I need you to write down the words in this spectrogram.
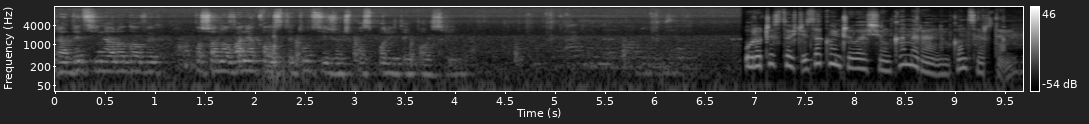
tradycji narodowych, poszanowania Konstytucji Rzeczypospolitej Polskiej. Uroczystość zakończyła się kameralnym koncertem.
